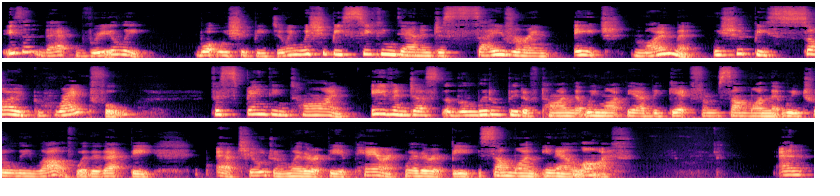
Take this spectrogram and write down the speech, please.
Isn't that really what we should be doing? We should be sitting down and just savoring each moment. We should be so grateful for spending time, even just the little bit of time that we might be able to get from someone that we truly love, whether that be our children, whether it be a parent, whether it be someone in our life. And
